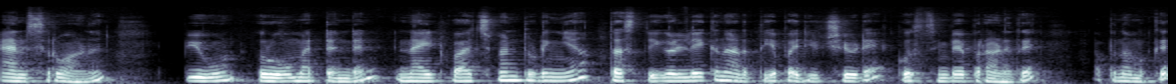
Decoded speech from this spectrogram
ആൻസറുമാണ് peon room attendant night watchman തുടങ്ങിയ തസ്തികളിലേക്ക് നടത്തിയ പരീക്ഷയുടെ ക്വസ്റ്റ്യൻ പേപ്പറാണിത് അപ്പോൾ നമുക്ക്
